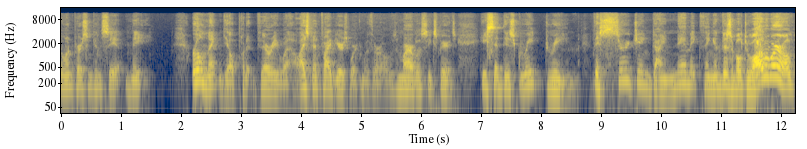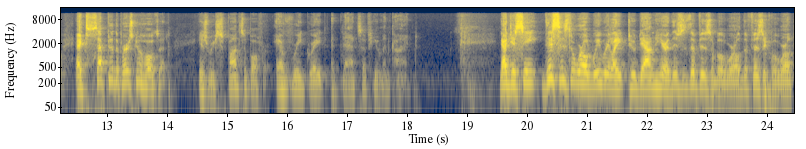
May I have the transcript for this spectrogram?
one person can see it, me. Earl Nightingale put it very well. I spent five years working with Earl. It was a marvelous experience. He said, this great dream, this surging, dynamic thing, invisible to all the world, except to the person who holds it, is responsible for every great advance of humankind. Now, do you see, this is the world we relate to down here. This is the visible world, the physical world.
